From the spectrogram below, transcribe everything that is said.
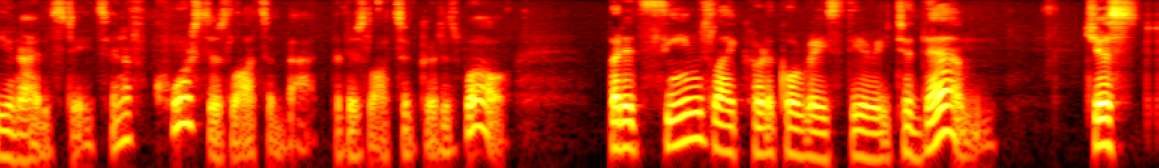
the United States. And of course, there's lots of bad, but there's lots of good as well. But it seems like critical race theory to them just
